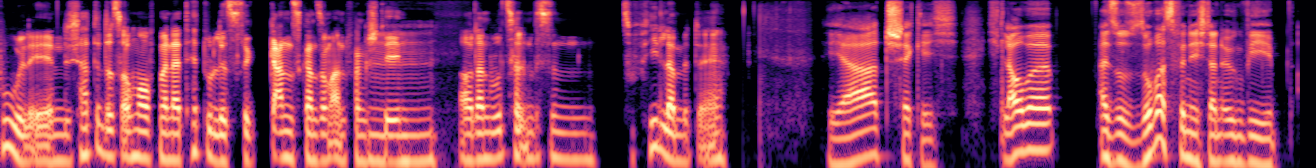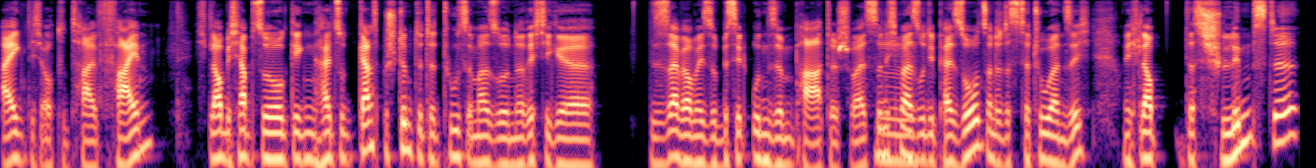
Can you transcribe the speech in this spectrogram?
cool, ey. Und ich hatte das auch mal auf meiner Tattoo-Liste ganz, ganz am Anfang stehen. Mhm. Aber dann wurde es halt ein bisschen zu viel damit, ey. Ja, check ich. Ich glaube, also sowas finde ich dann irgendwie eigentlich auch total fein. Ich glaube, ich habe so gegen halt so ganz bestimmte Tattoos immer so eine richtige, das ist einfach mal so ein bisschen unsympathisch, weißt du? Nicht Mhm. mal so die Person, sondern das Tattoo an sich. Und ich glaube, das Schlimmste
